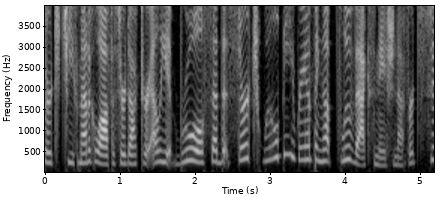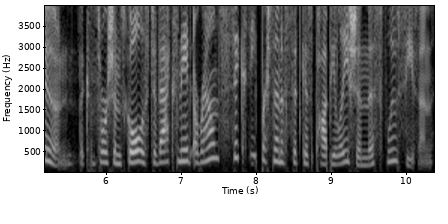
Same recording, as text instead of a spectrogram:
SEARHC Chief Medical Officer Dr. Elliot Bruhl said that SEARHC will be ramping up flu vaccination efforts soon. The consortium's goal is to vaccinate around 60% of Sitka's population this flu season.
